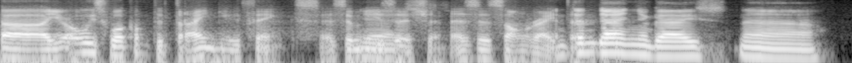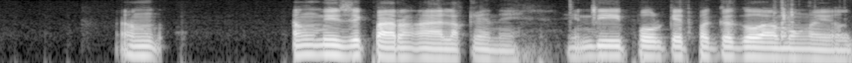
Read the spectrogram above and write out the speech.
uh you're always welcome to try new things as a Yes. musician, as a songwriter. And tandaan nyo guys na ang ang music parang alak yan eh. Hindi porket pagkagawa mo ngayon,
